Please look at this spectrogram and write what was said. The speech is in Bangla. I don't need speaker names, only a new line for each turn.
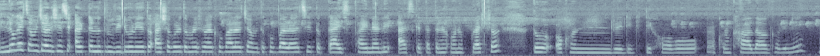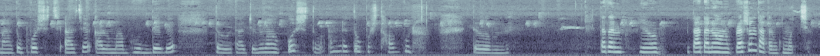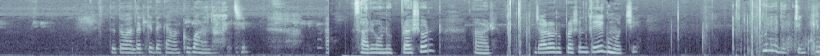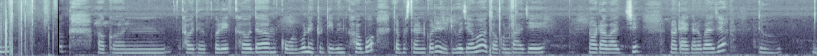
হ্যালো গাইস আমি চলে এসেছি আরেকটা নতুন ভিডিও নিয়ে। তো আশা করি তোমরা সবাই খুব ভালো আছো, আমি তো খুব ভালো আছি। তো গাইস ফাইনালি আজকে তাড়াতাড়ি অন্নপ্রাশন তো এখন রেডি টেডি হব, এখন খাওয়া দাওয়া করিনি মা তো উপোস আছে, কারণ মা ভোগ দেবে। তো তার জন্য মা উপোস, তো আমরা তো উপোস থাকব না। তো, তাতান তাতানো অন্নপ্রাশন তাতান ঘুমোচ্ছে। তো তোমাদেরকে দেখে আমার খুব আনন্দ লাগছে। সারে অন্নপ্রাশন আর যার অন্নপ্রাশন থেকে ঘুমোচ্ছে। ঘুমিয়ে দিচ্ছে, ঘুম। এখন খাওয়া দাওয়া করে, খাওয়া দাওয়া আমি করব না, একটু টিফিন খাব, তারপর স্নান করে রেডি হয়ে যাব। তখন বাজে নটা বাজছে, নটা এগারো বাজে। তো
